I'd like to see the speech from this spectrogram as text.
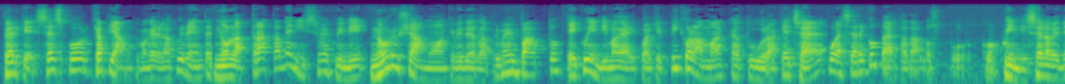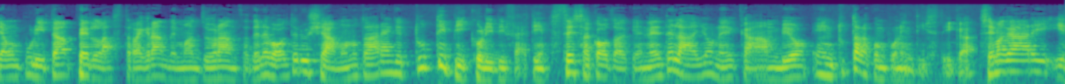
perché se è sporca capiamo che magari l'acquirente non la tratta benissimo e quindi non riusciamo anche a vederla a primo impatto e quindi magari qualche piccola maccatura che c'è può essere coperta dallo sporco quindi se la vediamo pulita per la stragrande maggioranza delle volte riusciamo a notare anche tutti i piccoli difetti. Stessa cosa che nel telaio, nel cambio e in tutta la componentistica. Se magari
